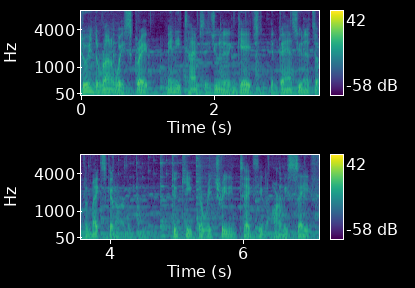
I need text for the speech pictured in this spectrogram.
During the Runaway Scrape, many times his unit engaged advance units of the Mexican army to keep the retreating Texian army safe.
